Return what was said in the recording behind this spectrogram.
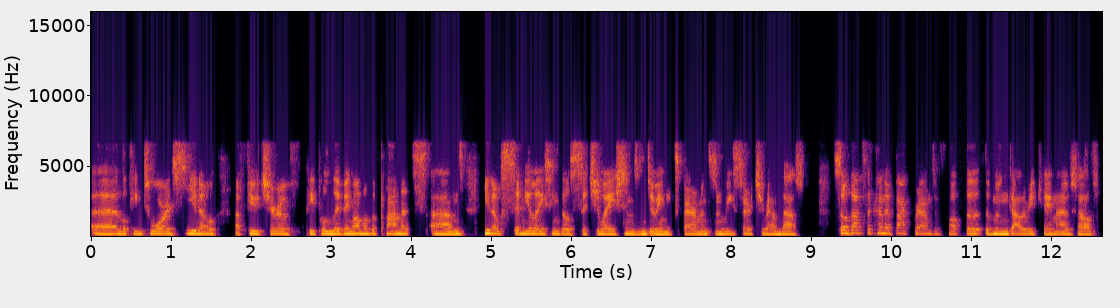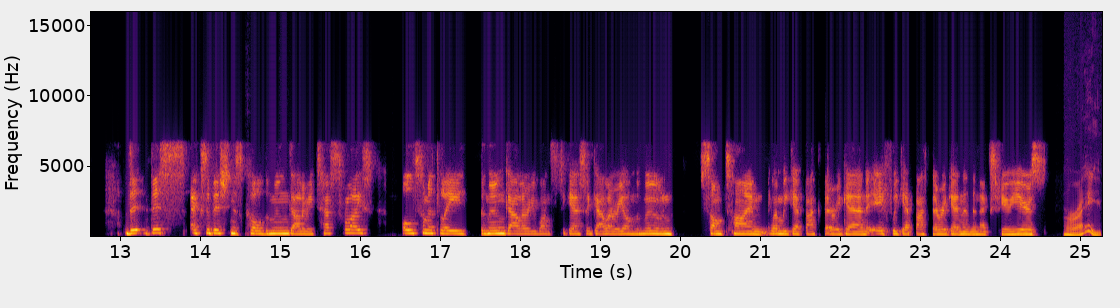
uh, looking towards, you know, a future of people living on other planets and, you know, simulating those situations and doing experiments and research around that. So that's the kind of background of what the, the Moon Gallery came out of. The, this exhibition is called the Moon Gallery Test Flight. Ultimately, the Moon Gallery wants to get a gallery on the moon sometime when we get back there again, if we get back there again in the next few years. All right.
